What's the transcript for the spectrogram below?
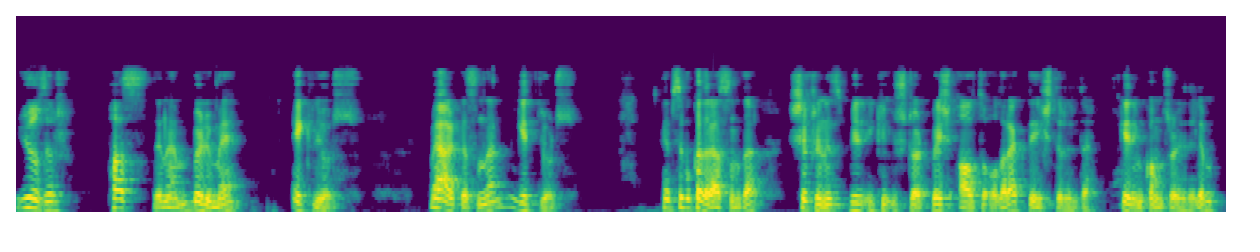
user pass denen bölüme ekliyoruz. Ve arkasından git diyoruz. Hepsi bu kadar aslında. Şifreniz 1, 2, 3, 4, 5, 6 olarak değiştirildi. Gelin kontrol edelim.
